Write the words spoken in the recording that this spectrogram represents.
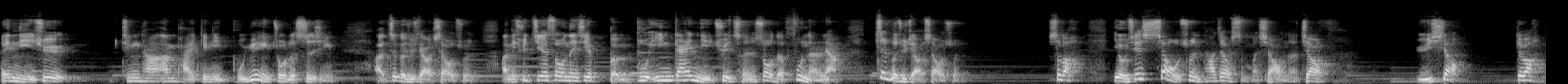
哎，你去听他安排给你不愿意做的事情啊，这个就叫孝顺啊。你去接受那些本不应该你去承受的负能量，这个就叫孝顺，是吧？有些孝顺它叫什么孝呢？叫愚孝。对吧？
